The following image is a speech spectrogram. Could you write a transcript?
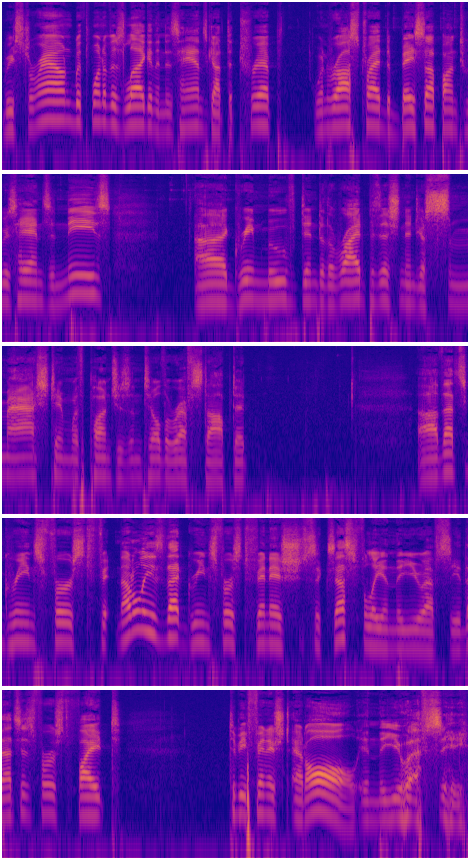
Reached around with one of his leg and then his hands got the trip. When Ross tried to base up onto his hands and knees, uh, Green moved into the ride position and just smashed him with punches until the ref stopped it. Uh, that's Green's first. Fi- Not only is that Green's first finish successfully in the UFC, that's his first fight to be finished at all in the UFC.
